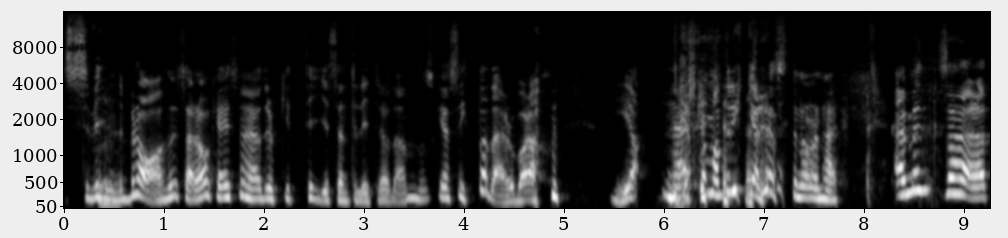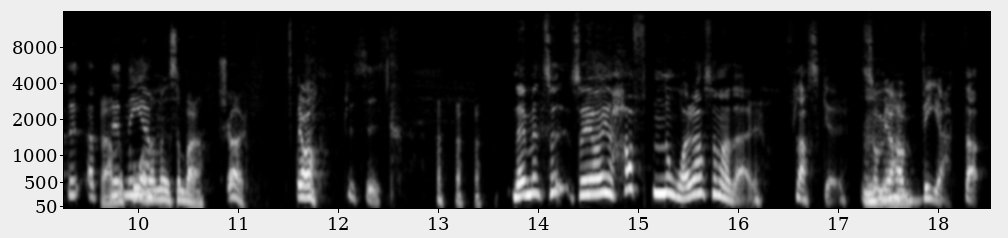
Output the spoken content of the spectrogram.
svinbra. Det så här, okej, så har jag druckit 10 centiliter av den. Då ska jag sitta där och bara... Ja, när ska man dricka resten av den här? Nej, men så här att, det, att Fram den med är... och isen bara. Kör! Ja, precis. Nej, men så, så jag har ju haft några sådana där flaskor som jag har vetat.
